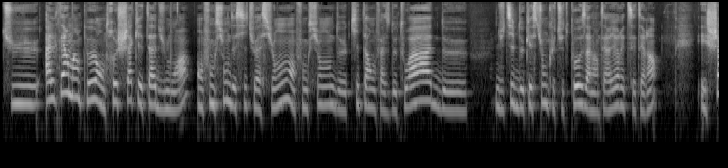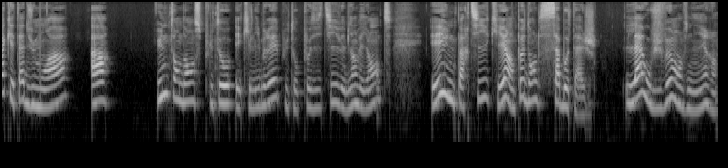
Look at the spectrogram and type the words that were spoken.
tu alternes un peu entre chaque état du moi en fonction des situations, en fonction de qui t'as en face de toi, du type de questions que tu te poses à l'intérieur, etc. Et chaque état du moi a une tendance plutôt équilibrée, plutôt positive et bienveillante, et une partie qui est un peu dans le sabotage. Là où je veux en venir,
